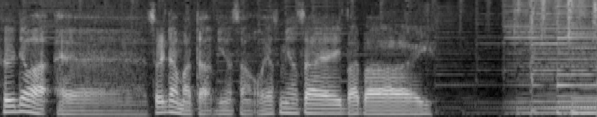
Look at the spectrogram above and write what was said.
それでは、えー、それではまた皆さんおやすみなさい。バイバイ。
